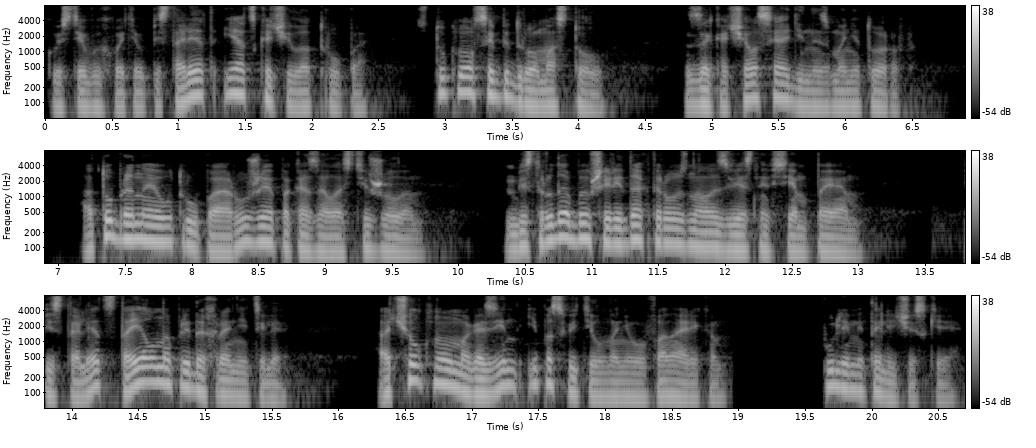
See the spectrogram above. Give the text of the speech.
Костя выхватил пистолет и отскочил от трупа. Стукнулся бедром о стол. Закачался один из мониторов. Отобранное у трупа оружие показалось тяжелым. Без труда бывший редактор узнал известный всем ПМ. Пистолет стоял на предохранителе. Отщелкнул магазин и посветил на него фонариком. Пули металлические.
